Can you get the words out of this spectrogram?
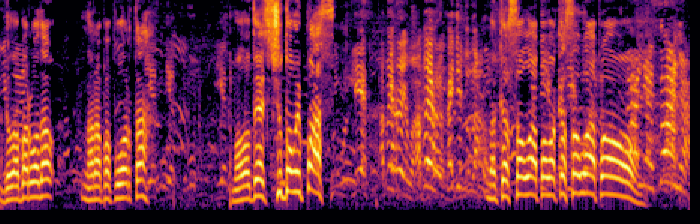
Білобородов на Рапопорта. Молодець, чудовий пас Лез, обыгрывай его, обыгрывай, ходи туда! на Косолапова, Косолапов. Саня, Саня!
